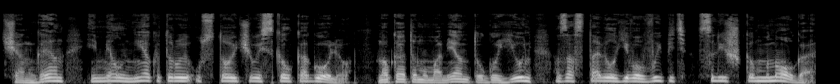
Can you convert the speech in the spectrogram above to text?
Чанген имел некоторую устойчивость к алкоголю, но к этому моменту Гуюнь заставил его выпить слишком много,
